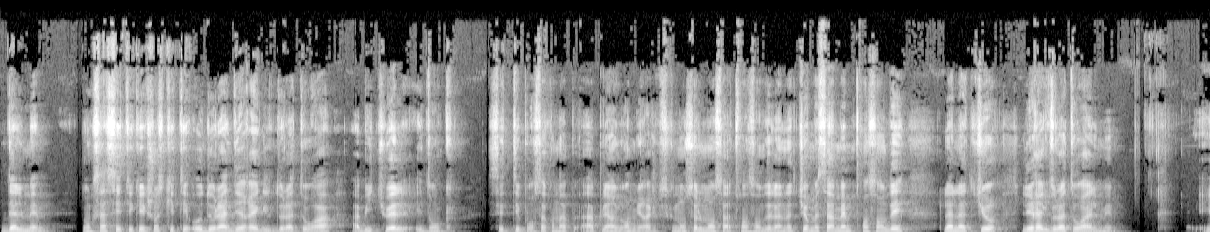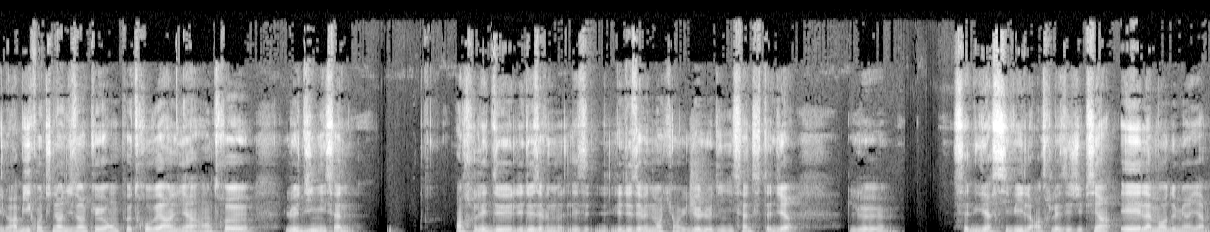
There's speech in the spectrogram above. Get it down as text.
d'elles-mêmes. Donc ça, c'était quelque chose qui était au-delà des règles de la Torah habituelles, et donc c'était pour ça qu'on a appelé un grand miracle, parce que non seulement ça a transcendé la nature, mais ça a même transcendé la nature, les règles de la Torah elle-même. Et le rabbi continue en disant qu'on peut trouver un lien entre le din Nissan, entre les deux, les, deux événements, les, deux événements qui ont eu lieu le din Nissan, c'est-à-dire le, cette guerre civile entre les Égyptiens et la mort de Myriam.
